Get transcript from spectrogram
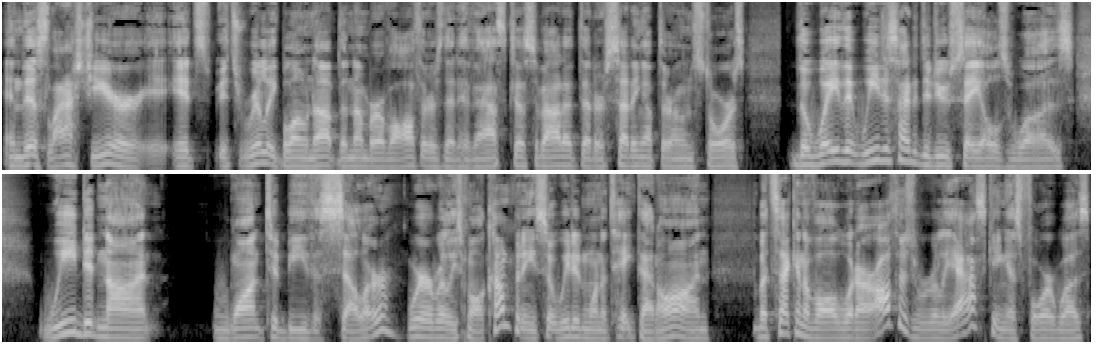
And this last year, it's, it's really blown up the number of authors that have asked us about it that are setting up their own stores. The way that we decided to do sales was we did not want to be the seller. We're a really small company, so we didn't want to take that on. But second of all, what our authors were really asking us for was,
